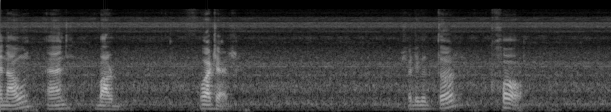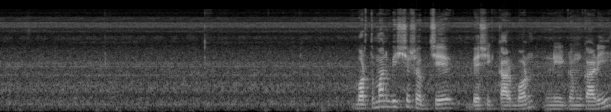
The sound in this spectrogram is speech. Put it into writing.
noun and verb. Water. সঠিক উত্তর খ। বর্তমান বিশ্বে সবচেয়ে বেশি কার্বন নির্গমকারী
